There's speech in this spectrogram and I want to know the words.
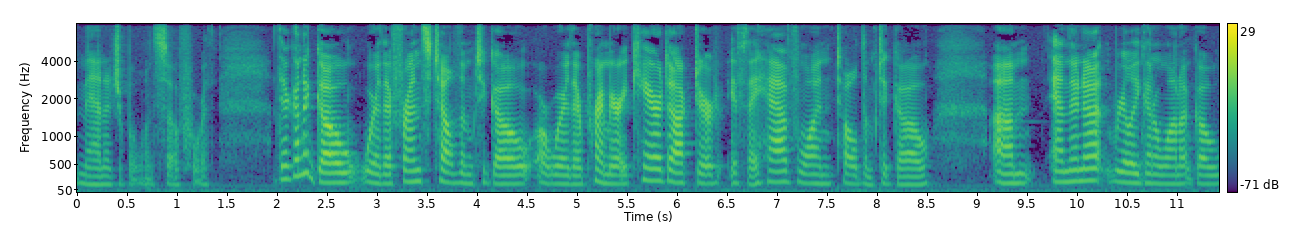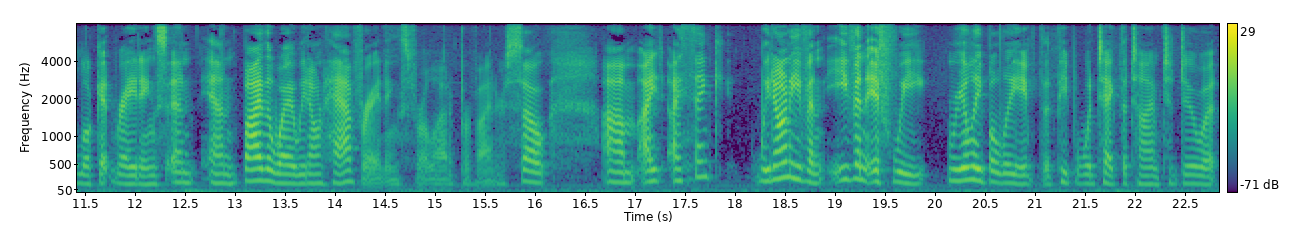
manageable and so forth. They're going to go where their friends tell them to go, or where their primary care doctor, if they have one, told them to go. Um, and they're not really going to want to go look at ratings. And and by the way, we don't have ratings for a lot of providers. So um, I I think we don't even even if we really believed that people would take the time to do it,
